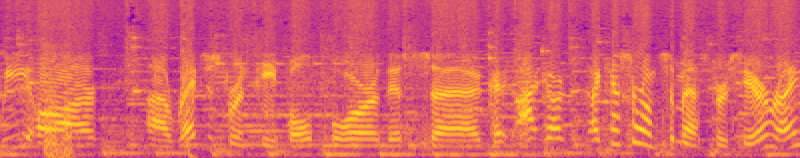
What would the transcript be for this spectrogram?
we are uh, registering people for this, uh, I, I guess they're on semesters here, right?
